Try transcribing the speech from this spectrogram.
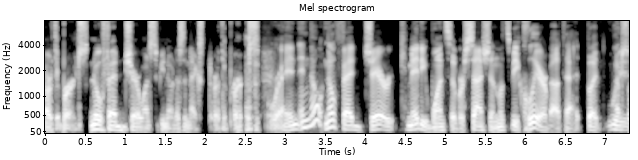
Arthur Burns. No Fed chair wants to be known as the next Arthur Burns. Right. And, and no, no Fed chair committee wants a recession. Let's be clear about that. But is,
